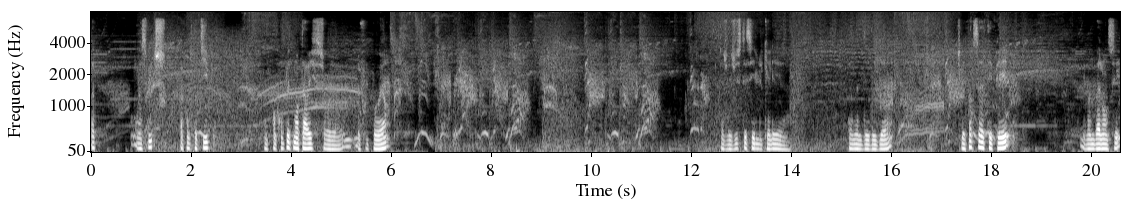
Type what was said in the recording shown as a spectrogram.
Hop, on switch à contre-type. On prend complètement tarif sur le, full power. je vais juste essayer de lui caler euh, pas mal de dégâts. Je vais forcer à TP. Il va me balancer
